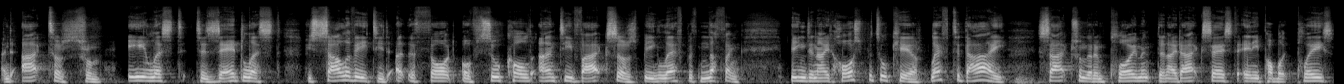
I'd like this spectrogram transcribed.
and actors from A list to Z list who salivated at the thought of so called anti vaxxers being left with nothing being denied hospital care, left to die, sacked from their employment, denied access to any public place,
